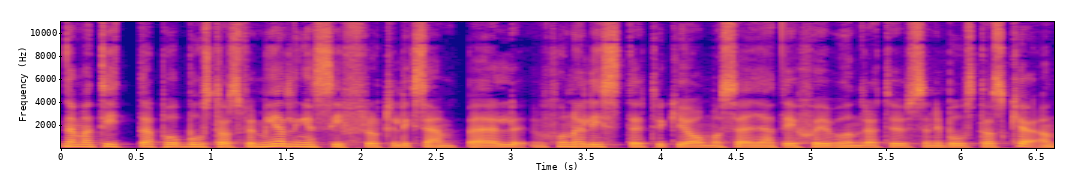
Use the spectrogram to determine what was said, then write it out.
När man tittar på bostadsförmedlingens siffror till exempel. Journalister tycker jag om att säga att det är 700 000 i bostadskön.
